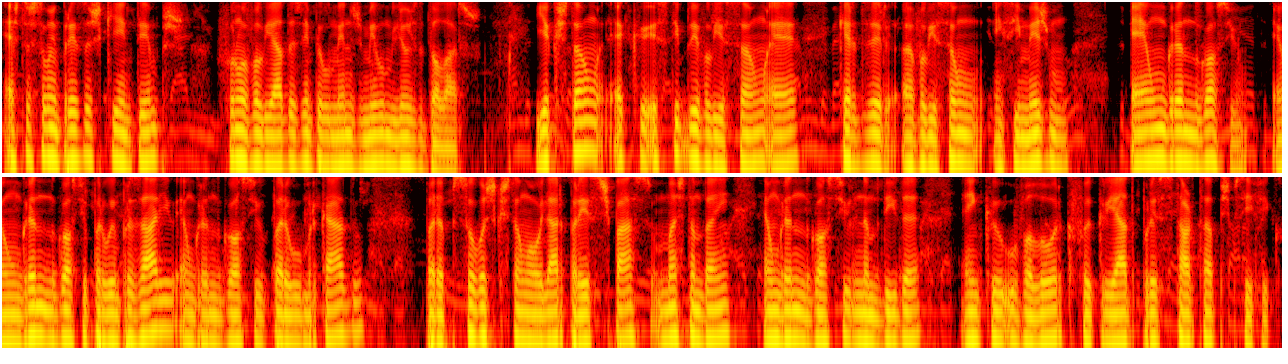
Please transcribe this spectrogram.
Estas são empresas que em tempos foram avaliadas em pelo menos mil milhões de dólares. E a questão é que esse tipo de avaliação é, quer dizer, a avaliação em si mesmo é um grande negócio. É um grande negócio para o empresário, é um grande negócio para o mercado para pessoas que estão a olhar para esse espaço, mas também é um grande negócio na medida em que o valor que foi criado por esse startup específico.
